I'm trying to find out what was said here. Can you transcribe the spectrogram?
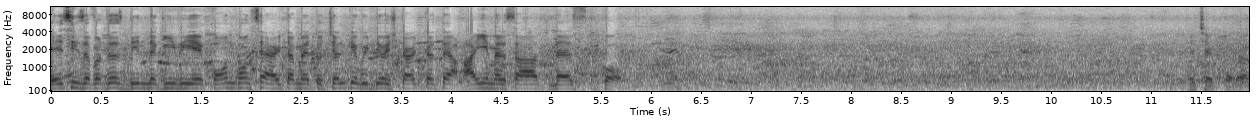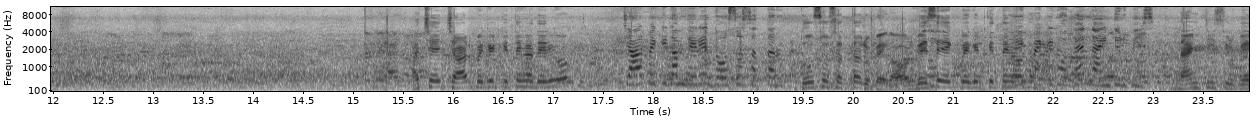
ऐसी ज़बरदस्त डील लगी हुई है कौन कौन से आइटम है। तो चल के वीडियो स्टार्ट करते हैं। आइए मेरे साथ लेट्स गो चेक करो। अच्छा ये चार पैकेट कितने का दे रही हो? चार पैकेट हम दे रहे हैं दो सौ सत्तर रुपये दो सौ सत्तर रुपये का। और वैसे एक पैकेट कितने का एक होता है? पैकेट होता है नाइन्टी रुपीज़ नाइन्टी रुपये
